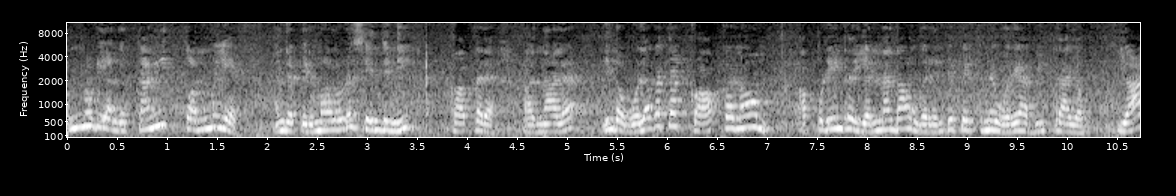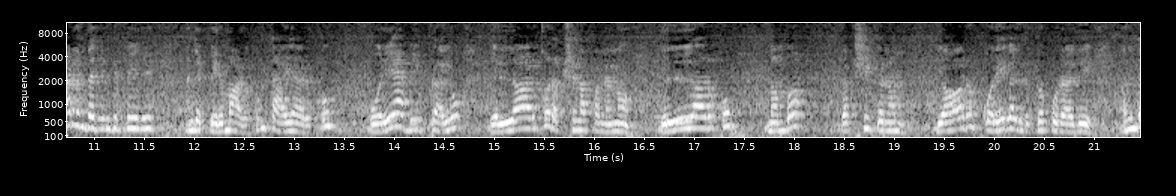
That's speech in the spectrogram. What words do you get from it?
உன்னுடைய அந்த தனித்தன்மையை அந்த பெருமாளோடு சேர்ந்து நீ காக்கிற. அதனால் இந்த உலகத்தை காக்கணும். அப்படின்ற எண்ணம் தான் உங்கள் ரெண்டு பேருக்குமே ஒரே அபிப்பிராயம். யார் அந்த ரெண்டு பேர்? அந்த பெருமாளுக்கும் தாயாருக்கும் ஒரே அபிப்பிராயம். எல்லாருக்கும் ரட்சணை பண்ணணும். எல்லாருக்கும் நம்ம ரட்சிக்கணும். யாரும் குறைகள் இருக்கக்கூடாது. அந்த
